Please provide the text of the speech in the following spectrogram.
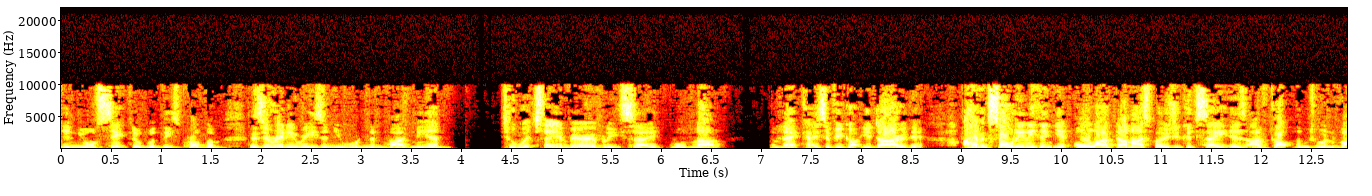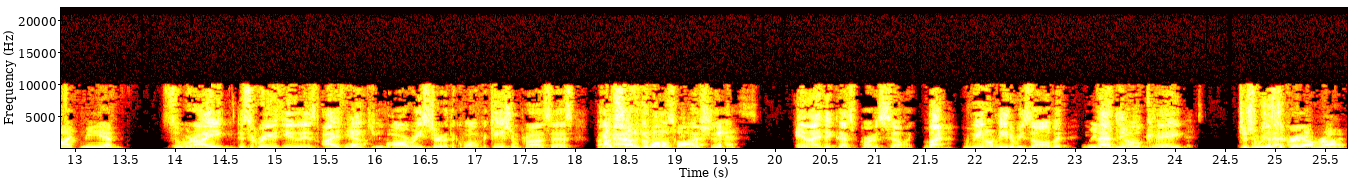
in your sector with these problems. Is there any reason you wouldn't invite me in? To which they invariably say, well, no. In that case, have you got your diary there? I haven't sold anything yet. All I've done, I suppose you could say, is I've got them to invite me in. So where I disagree with you is I think yeah. you've already started the qualification process by I've started qualifying. Yes. And I think that's part of selling. Hmm. But we don't need to resolve it. We that's okay. Just, we'll just agree I'm right.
